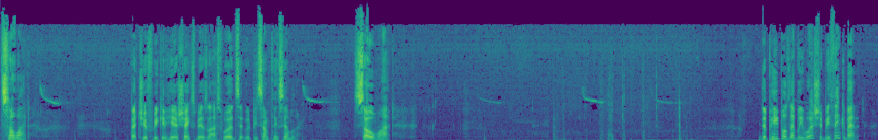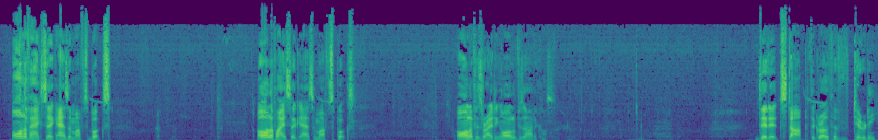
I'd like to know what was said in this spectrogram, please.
So what? Bet you if we could hear Shakespeare's last words, it would be something similar. So what? The people that we worship, you think about it. All of Isaac Asimov's books. All of Isaac Asimov's books. All of his writing, all of his articles. Did it stop the growth of tyranny?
